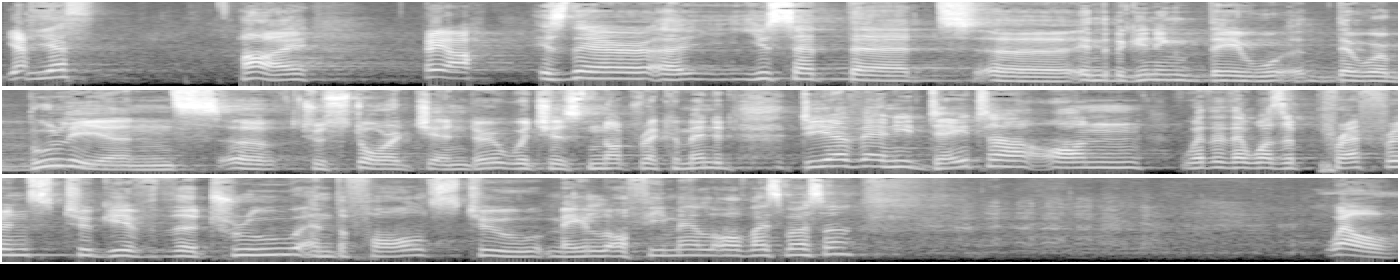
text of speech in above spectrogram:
yes. Yes. Hi. Hey. Uh. Is there? Uh, you said that uh, in the beginning they there were booleans uh, to store gender, which is not recommended. Do you have any data on whether there was a preference to give the true and the false to male or female, or vice versa? Well,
